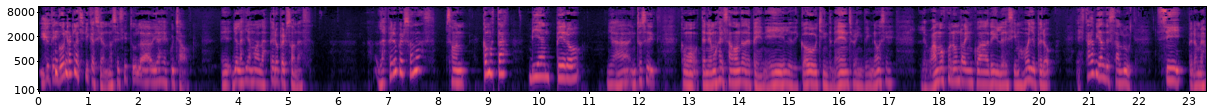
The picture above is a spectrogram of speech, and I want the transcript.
yo tengo otra clasificación, no sé si tú la habías escuchado. Eh, yo las llamo a las pero personas. Las pero personas son, ¿cómo estás? Bien, pero... Ya, entonces, como tenemos esa onda de PNL, de coaching, de mentoring, de hipnosis, le vamos con un reencuadre y le decimos, oye, pero ¿estás bien de salud? Sí, pero mis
